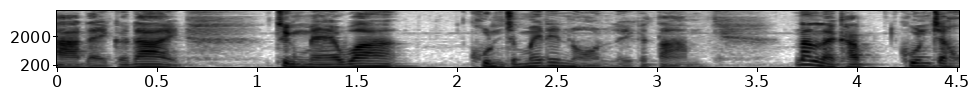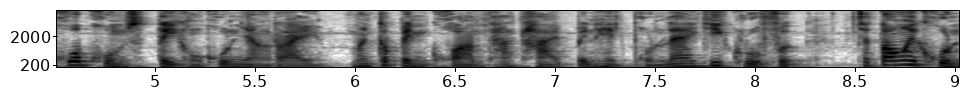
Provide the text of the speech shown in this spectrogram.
ลาใดก็ได้ ถึงแม้ว่าคุณจะไม่ได้นอนเลยก็ตาม นั่นแหละครับ คุณจะควบคุมสติของคุณอย่างไร มันก็เป็นความท้าทายเป็นเหตุผลแรกที่ครูฝึก จะต้องให้คุณ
